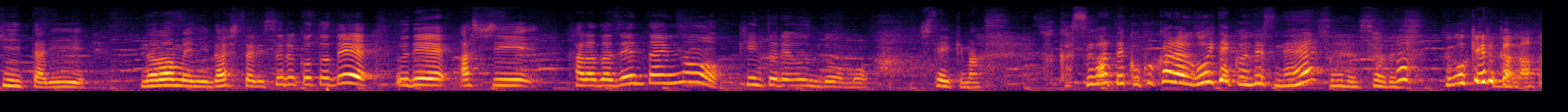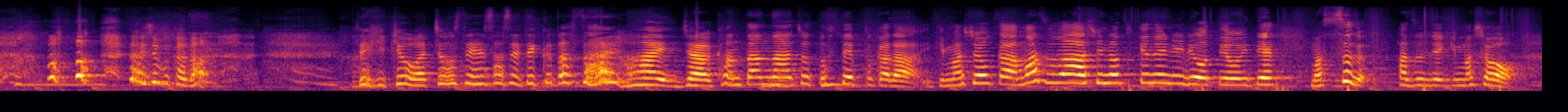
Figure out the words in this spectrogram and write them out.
引いたり斜めに出したりすることで腕足体全体の筋トレ運動もしていきます。座ってここから動いていくんですねそうですそうです。動けるかな？大丈夫かな？ぜひ今日は挑戦させてくださいはい、じゃあ簡単なちょっとステップからいきましょうか。まずは足の付け根に両手を置いてまっすぐ弾んでいきましょう。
